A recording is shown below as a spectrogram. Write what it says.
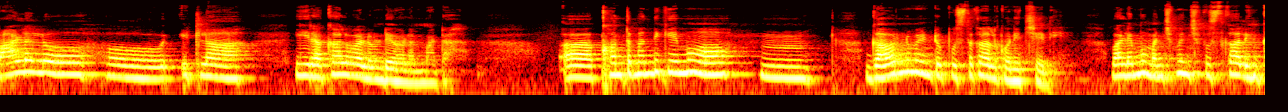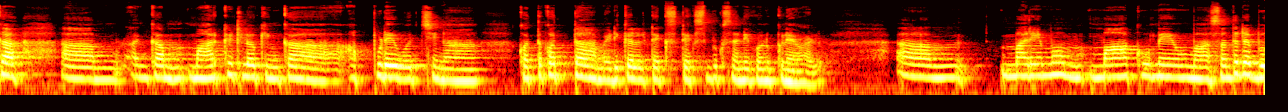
వాళ్ళలో ఇట్లా ఈ రకాల వాళ్ళు ఉండేవాళ్ళు అనమాట కొంతమందికేమో గవర్నమెంట్ పుస్తకాలు కొనిచ్చేది. వాళ్ళేమో మంచి మంచి పుస్తకాలు ఇంకా ఇంకా మార్కెట్లోకి ఇంకా అప్పుడే వచ్చిన కొత్త కొత్త మెడికల్ టెక్స్ట్ టెక్స్ట్ బుక్స్ అన్నీ కొనుక్కునేవాళ్ళు. మరేమో మాకు మేము మా సొంత డబ్బు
